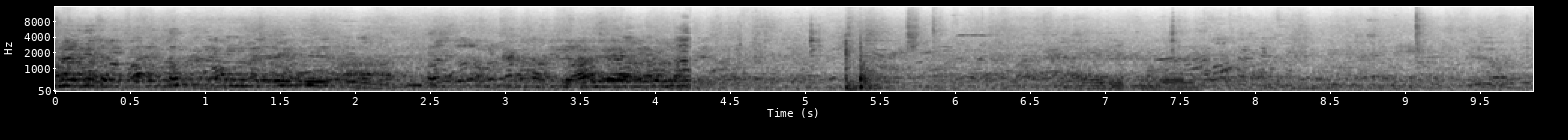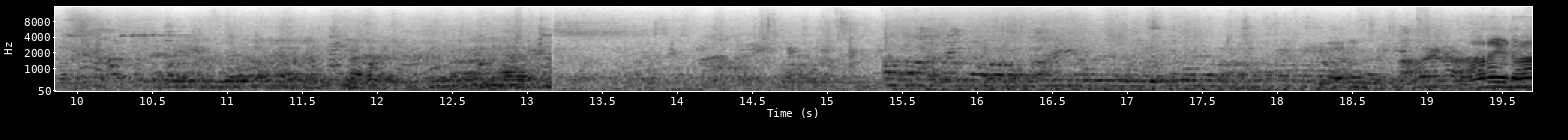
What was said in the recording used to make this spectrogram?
ఏంది யாரையடா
